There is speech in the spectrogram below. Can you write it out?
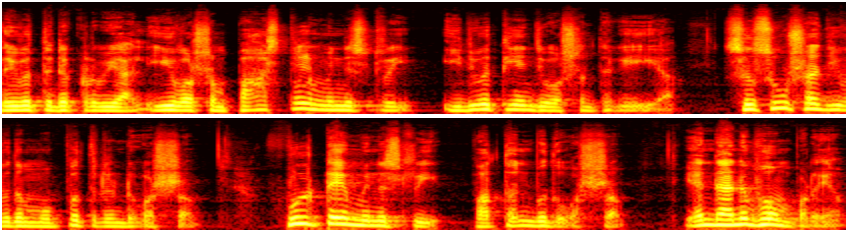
ദൈവത്തിന്റെ കൃപയാൽ ഈ വർഷം പാസ്റ്ററൽ മിനിസ്ട്രി ഇരുപത്തിയഞ്ച് വർഷം തികയുക. ശുശ്രൂഷ ജീവിതം മുപ്പത്തിരണ്ട് വർഷം. ഫുൾ ടൈം മിനിസ്ട്രി പത്തൊൻപത് വർഷം. എന്റെ അനുഭവം പറയാം.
